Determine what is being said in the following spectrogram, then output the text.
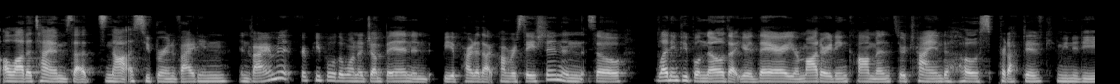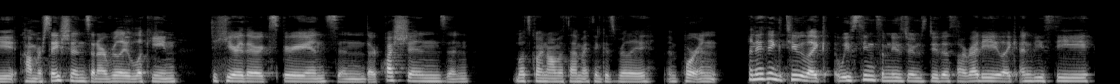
A lot of times that's not a super inviting environment for people to want to jump in and be a part of that conversation. And so letting people know that you're there, you're moderating comments, you're trying to host productive community conversations and are really looking to hear their experience and their questions and what's going on with them, I think is really important. And I think too, like we've seen some newsrooms do this already, like NBC,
